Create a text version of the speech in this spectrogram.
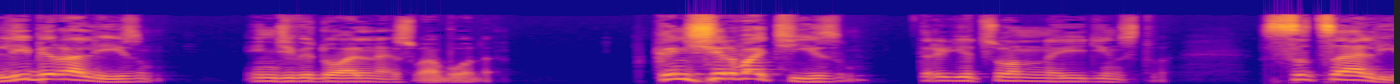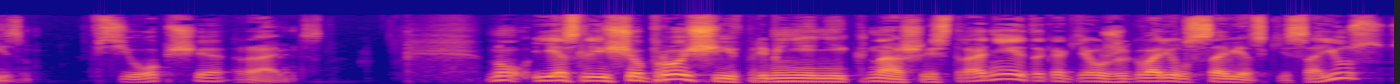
либерализм, индивидуальная свобода, консерватизм, традиционное единство, социализм, всеобщее равенство. Ну, если еще проще и в применении к нашей стране, это, как я уже говорил, Советский Союз,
